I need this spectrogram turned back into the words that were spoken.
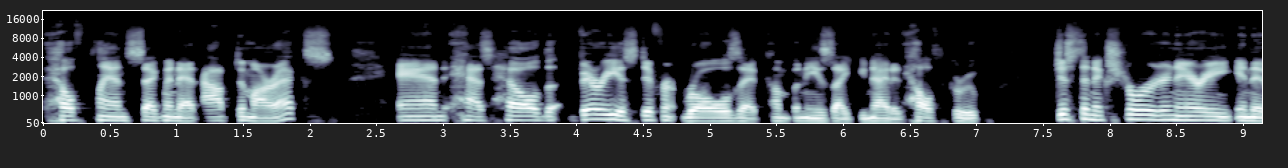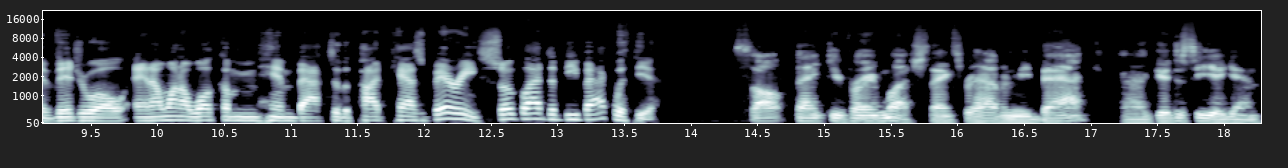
health plan segment at OptumRx and has held various different roles at companies like United Health Group, just an extraordinary individual. And I want to welcome him back to the podcast. Barry, so glad to be back with you. Saul, thank you very much. Thanks for having me back. Uh, good to see you again.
